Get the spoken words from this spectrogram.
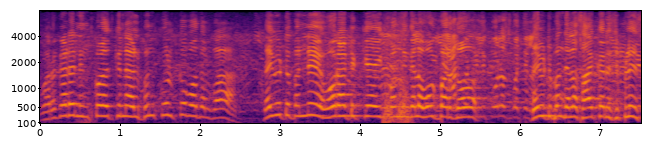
ಹೊರಗಡೆ ನಿಂತ್ಕೊಳ್ಳೋದಕ್ಕಿಂತ ಅಲ್ಲಿ ಬಂದು ಕುಳ್ಕೋಬೋದಲ್ವಾ ದಯವಿಟ್ಟು ಬನ್ನಿ ಹೋರಾಟಕ್ಕೆ ಈಗ ಬಂದು ಹಿಂಗೆಲ್ಲ ಹೋಗ್ಬಾರ್ದು ದಯವಿಟ್ಟು ಬಂದು ಎಲ್ಲ ಸಹಕರಿಸಿ ಪ್ಲೀಸ್.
